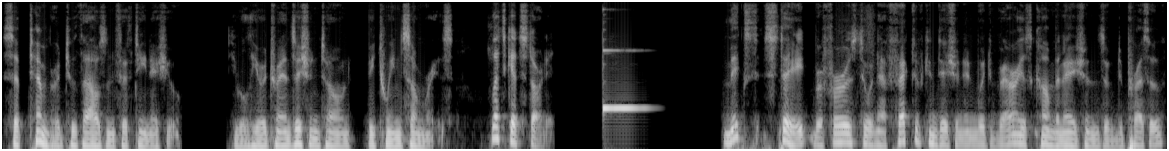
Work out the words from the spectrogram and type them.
September 2015 issue. You will hear a transition tone between summaries. Let's get started. Mixed state refers to an affective condition in which various combinations of depressive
